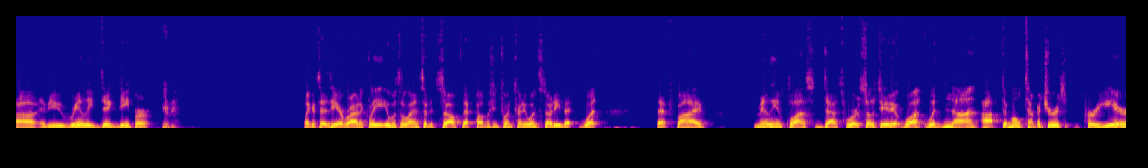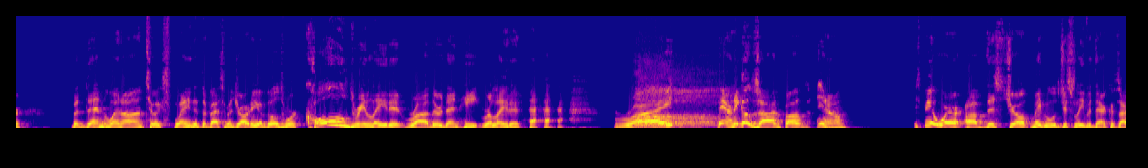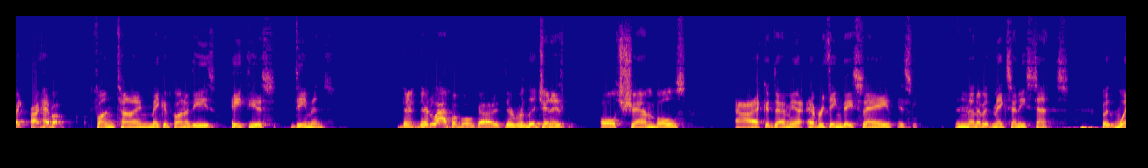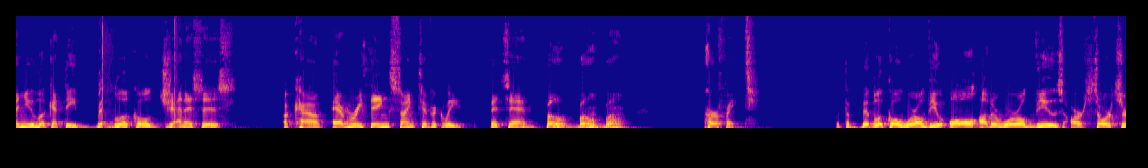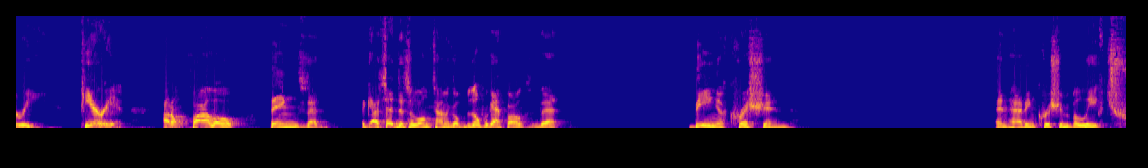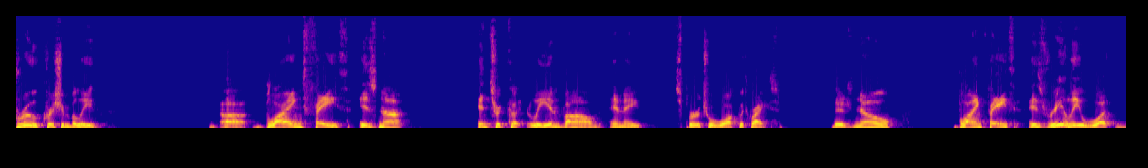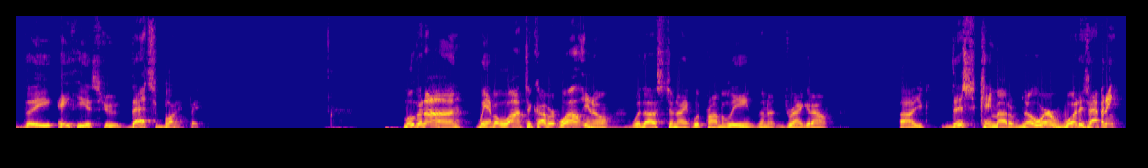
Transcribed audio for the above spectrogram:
Uh, if you really dig deeper, like it says here, ironically, it was the Lancet itself that published in 2021 study that what that five million plus deaths were associated what with non-optimal temperatures per year, but then went on to explain that the vast majority of those were cold related rather than heat related. right there, and it goes on, folks. You know, just be aware of this joke. Maybe we'll just leave it there because I, I have a fun time making fun of these atheist demons. They're, they're laughable, guys. Their religion is all shambles. Uh, academia, everything they say is none of it makes any sense. But when you look at the biblical Genesis account, everything scientifically fits in. Boom, boom, boom. Perfect with the biblical worldview. All other worldviews are sorcery. Period. I don't follow things that like I said this a long time ago, but don't forget, folks, that being a Christian and having Christian belief, true Christian belief, uh, blind faith is not intricately involved in a spiritual walk with Christ. There's no blind faith is really what the atheists do. That's blind faith. Moving on, we have a lot to cover. Well, you know, with us tonight, we're probably going to drag it out. Uh, you, this came out of nowhere. What is happening?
